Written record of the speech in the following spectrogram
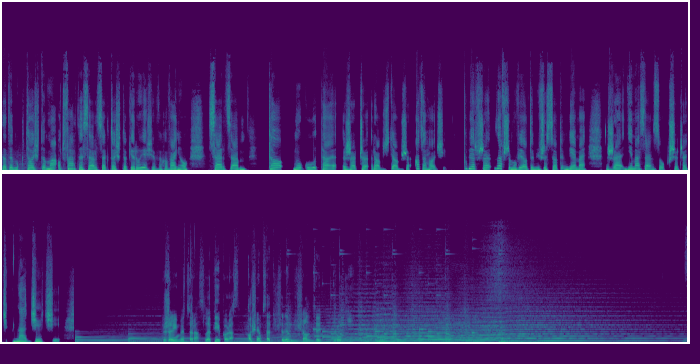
Zatem ktoś, kto ma otwarte serce, ktoś, kto kieruje się w wychowaniu sercem, to mógł te rzeczy robić dobrze. O co chodzi? Po pierwsze, zawsze mówię o tym i wszyscy o tym wiemy, że nie ma sensu krzyczeć na dzieci. Żyjmy coraz lepiej po raz 872.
